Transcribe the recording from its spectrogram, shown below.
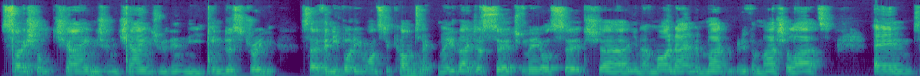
social change and change within the industry. So if anybody wants to contact me, they just search me or search, uh, you know, my name and Margaret River Martial Arts, and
